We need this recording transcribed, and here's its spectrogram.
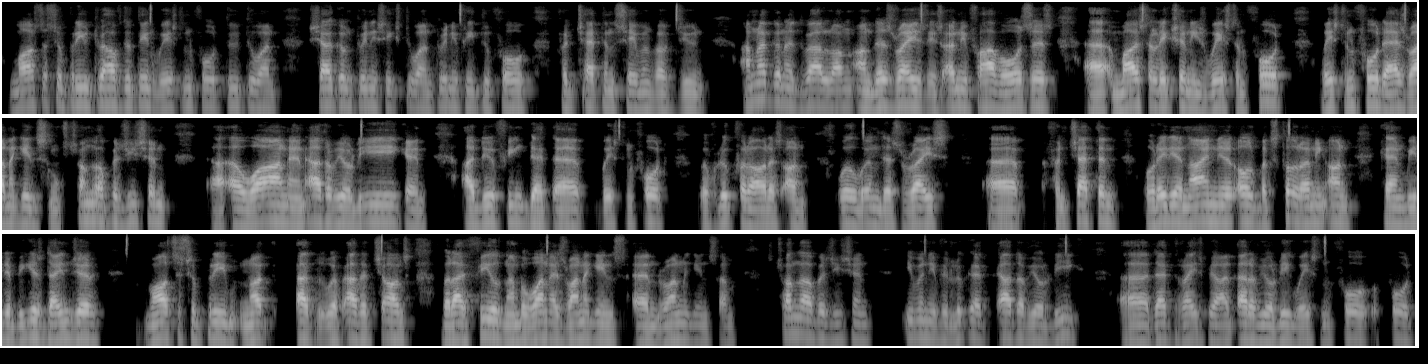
Master Supreme 12 to 10, Western 4 2 to 1, Shogun 26 to 1, 23 to 4 for Chatham 7th of June. I'm not going to dwell long on this race. There's only five horses. Uh, my selection is Western Ford. Western Ford has run against some strong opposition, uh, a one and out of your league. And I do think that uh, Western Ford, with Luke Ferraris on, will win this race. Uh, Van Chatten, already a nine-year-old but still running on, can be the biggest danger. Master Supreme, not out, without a chance, but I feel number one has run against and run against some strong opposition even if you look at out of your league, uh, that race behind out of your league, Western Ford,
